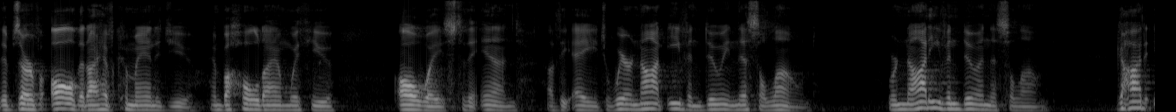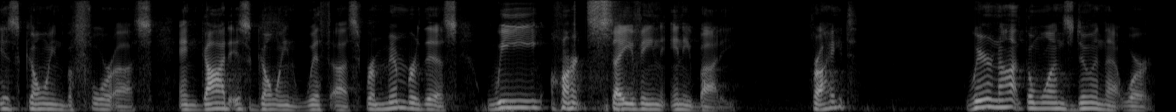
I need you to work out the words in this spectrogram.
observe all that I have commanded you. And behold, I am with you always to the end of the age. We're not even doing this alone. We're not even doing this alone. God is going before us and God is going with us. Remember this we aren't saving anybody, right? We're not the ones doing that work,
